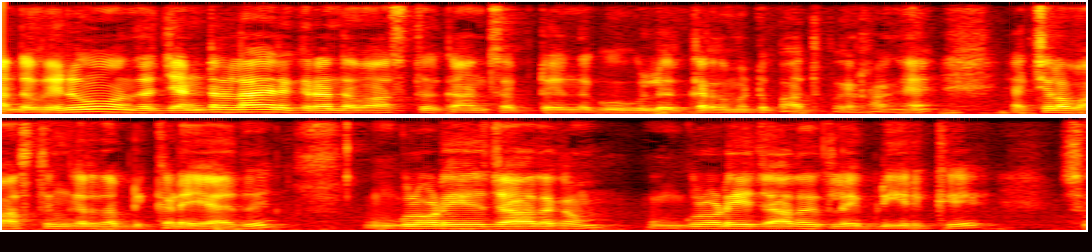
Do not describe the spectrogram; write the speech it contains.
அந்த வெறும் அந்த ஜென்ரலாக இருக்கிற அந்த வாஸ்து கான்செப்ட் இந்த கூகுளில் இருக்கிறத மட்டும் பார்த்து போயிடுறாங்க. ஆக்சுவலாக வாஸ்துங்கிறது அப்படி கிடையாது. உங்களுடைய ஜாதகம் உங்களுடைய ஜாதகத்தில் எப்படி இருக்குது ஸோ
